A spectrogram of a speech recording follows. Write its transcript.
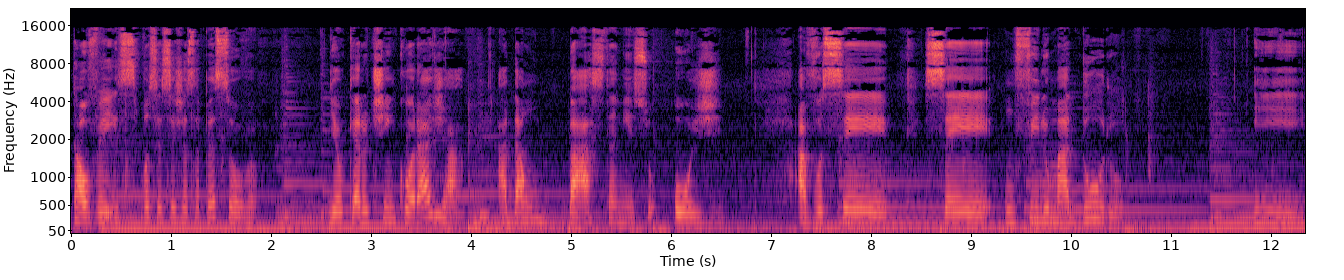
Talvez você seja essa pessoa. E eu quero te encorajar a dar um basta nisso hoje. A você ser um filho maduro e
